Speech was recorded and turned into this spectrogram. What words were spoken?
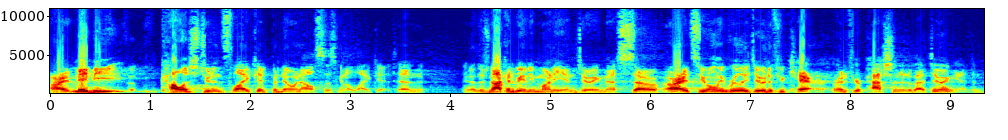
all right, maybe college students like it, but no one else is going to like it. And, you know, there's not going to be any money in doing this. So, all right, so you only really do it if you care, right? If you're passionate about doing it. And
